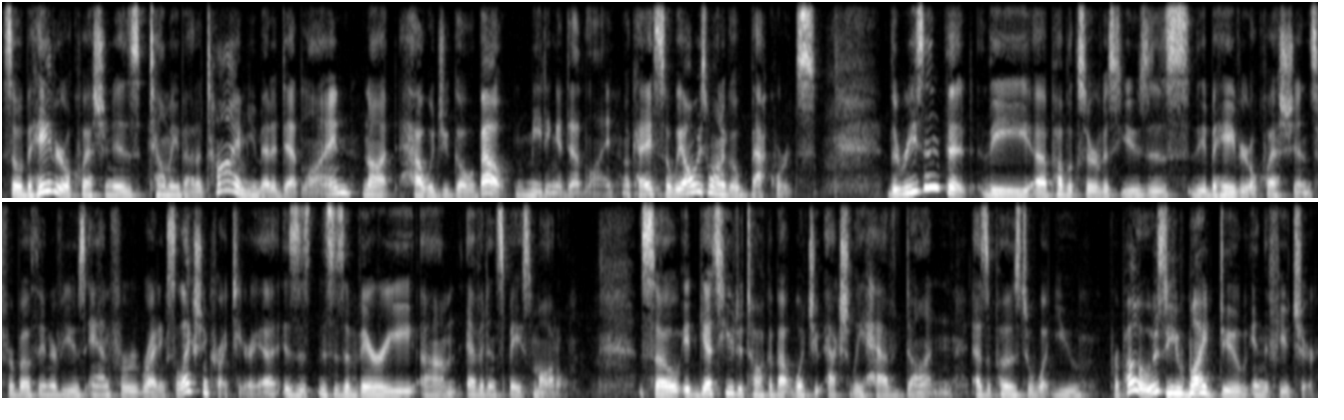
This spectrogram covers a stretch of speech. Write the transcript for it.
So a behavioral question is tell me about a time you met a deadline, not how would you go about meeting a deadline. Okay, so we always want to go backwards. The reason that the uh, public service uses the behavioral questions for both interviews and for writing selection criteria is this, this is a very um, evidence based model. So it gets you to talk about what you actually have done as opposed to what you propose you might do in the future.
